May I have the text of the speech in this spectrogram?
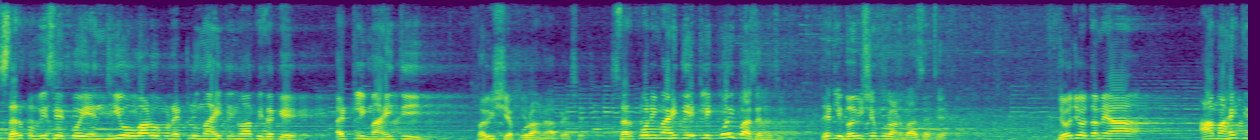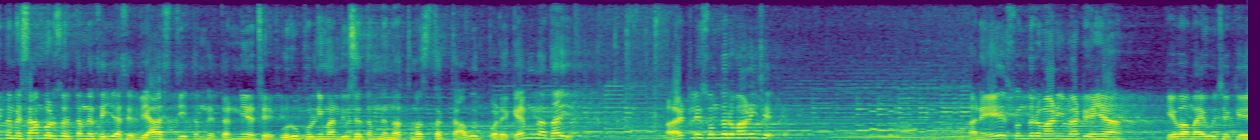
સર્પ વિશે કોઈ એનજીઓ વાળો પણ એટલું માહિતી ન આપી શકે એટલી માહિતી ભવિષ્ય પુરાણ આપે છે. સર્પોની માહિતી એટલી કોઈ પાસે નથી, જેટલી ભવિષ્ય પુરાણ પાસે છે. જોજો તમે આ આ માહિતી તમે સાંભળશો તમને થઈ જશે વ્યાસજી તમને ધન્ય છે. ગુરુ પૂર્ણિમા દિવસે તમને નતમસ્તક થવું જ પડે, કેમ ન થાય? એટલી સુંદર વાણી છે. અને એ સુંદર વાણી માટે અહીંયા કહેવામાં આવ્યું છે કે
